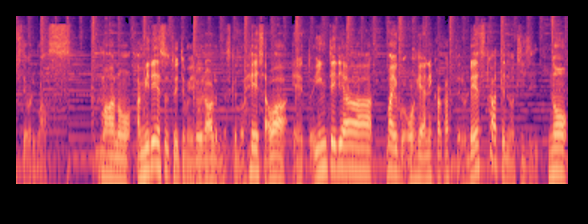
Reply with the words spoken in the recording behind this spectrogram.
しております。まあ、あの、網レースといってもいろいろあるんですけど、弊社は、えっ、と、インテリア、まあ、よくお部屋にかかってるレースカーテンの生地の、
